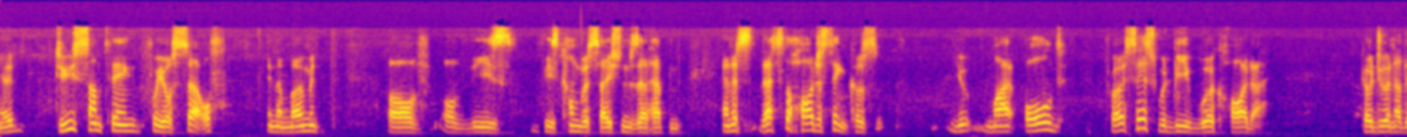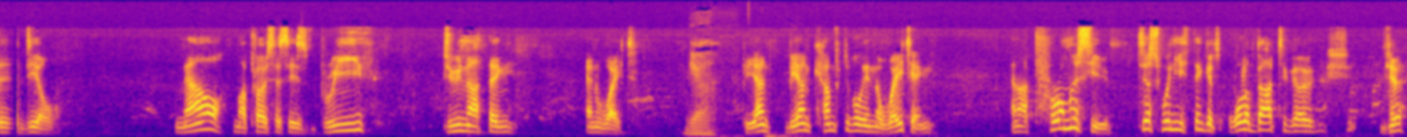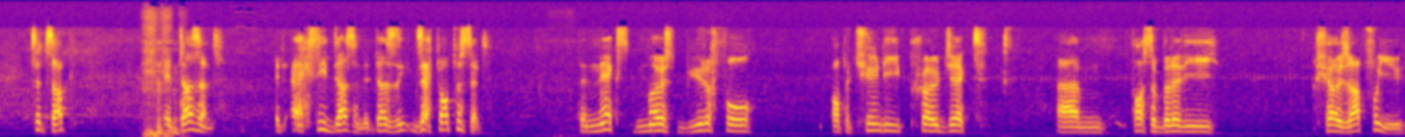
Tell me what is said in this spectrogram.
you know do something for yourself in the moment of of these these conversations that happen, and it's that's the hardest thing because you my old process would be work harder, go do another deal. Now my process is breathe, do nothing, and wait. Yeah. Be un- be uncomfortable in the waiting, and I promise you, just when you think it's all about to go, yeah, tits up, it doesn't. It actually doesn't. It does the exact opposite. The next most beautiful opportunity, project, um, possibility shows up for you,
